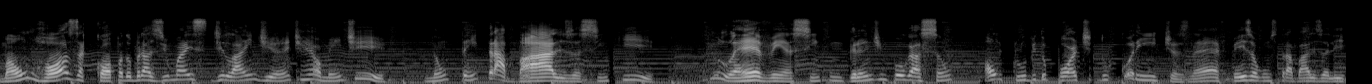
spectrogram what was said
uma honrosa Copa do Brasil, mas de lá em diante realmente não tem trabalhos assim que, que o levem assim com grande empolgação a um clube do porte do Corinthians, né? Fez alguns trabalhos ali,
